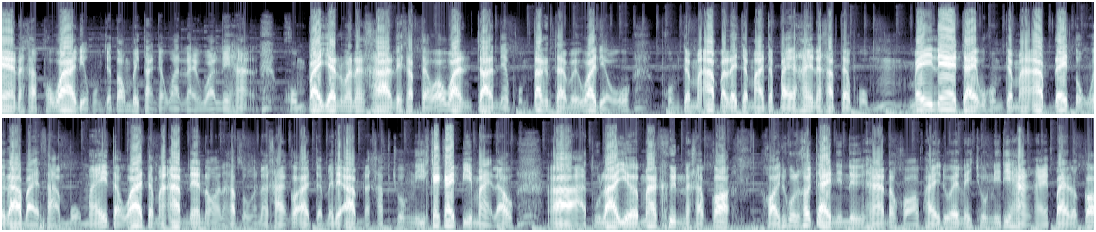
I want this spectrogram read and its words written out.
น่ๆนะครับ เพราะว่าเดี๋ยวผมจะต้องไปต่างจังหวัดหลายวันเลยฮะ ผมไปยันวันอังคารเลยครับ แต่ว่าวันจันทร์เนี่ยผมตั้งใจไว้ว่าเดี๋ยว ผมจะมาอัพอะไรจะมาจะไปให้นะครับ แต่ผมไม่แน่ใจว่าผมจะมาอัพได้ตรงเวลาบ่ายสามโมงไหม แต่ว่าจะมาอัพแน่นอนนะครับ ส่วนวันอังคารก็อาจจะไม่ได้อัพนะครับ ช่วงนี้ใกล้ๆปีใหม่แล้ว อ่าธุระเยอะมากขึ้นนะครับ ก็ ขอให้ทุกคนเข้าใจนิดนึงฮะต้องขออภัยด้วยในช่วงนี้ที่ห่างหายไป แล้วก็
